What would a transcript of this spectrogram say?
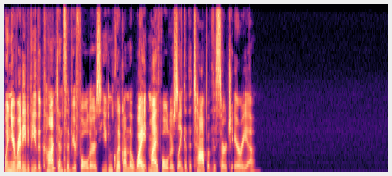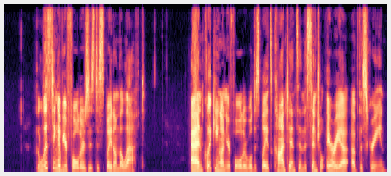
When you're ready to view the contents of your folders, you can click on the white My Folders link at the top of the search area. The listing of your folders is displayed on the left, and clicking on your folder will display its contents in the central area of the screen.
